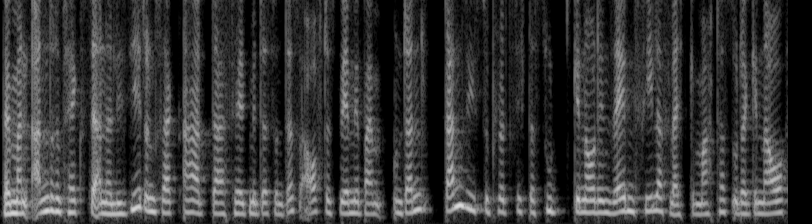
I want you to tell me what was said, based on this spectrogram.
Wenn man andere Texte analysiert und sagt, ah, da fällt mir das und das auf, das wäre mir beim, und dann, dann siehst du plötzlich, dass du genau denselben Fehler vielleicht gemacht hast oder genau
